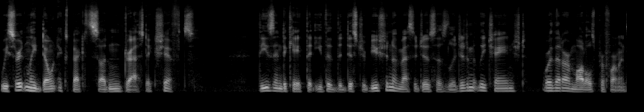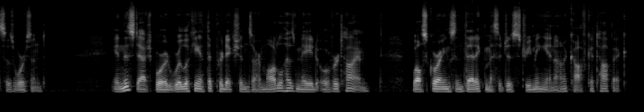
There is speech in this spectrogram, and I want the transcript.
We certainly don't expect sudden, drastic shifts. These indicate that either the distribution of messages has legitimately changed, or that our model's performance has worsened. In this dashboard, we're looking at the predictions our model has made over time, while scoring synthetic messages streaming in on a Kafka topic.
